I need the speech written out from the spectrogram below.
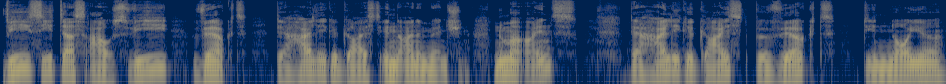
Wie sieht das aus? Wie wirkt der Heilige Geist in einem Menschen? Nummer eins, der Heilige Geist bewirkt die neue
